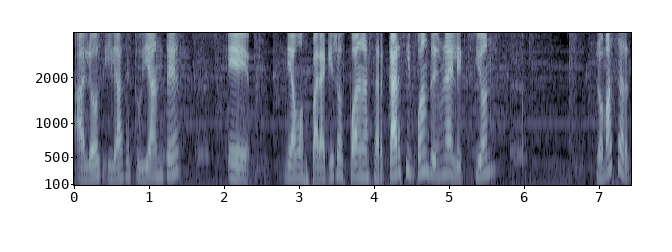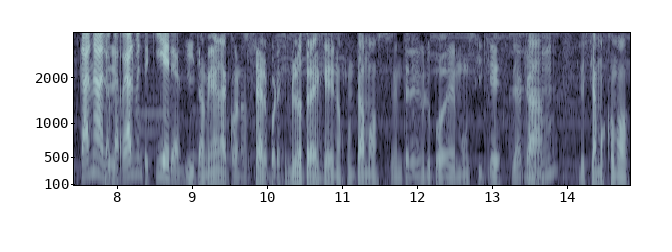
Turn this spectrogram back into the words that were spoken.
a los y las estudiantes, eh, digamos, para que ellos puedan acercarse y puedan tener una elección lo más cercana a lo Sí. que realmente quieren? Y también a conocer. Por ejemplo, la otra vez que nos juntamos entre el grupo de músiques de acá, Ujú. decíamos como,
